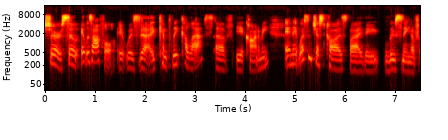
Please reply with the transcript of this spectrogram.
Sure. So it was awful. It was a complete collapse of the economy. And it wasn't just caused by the loosening of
